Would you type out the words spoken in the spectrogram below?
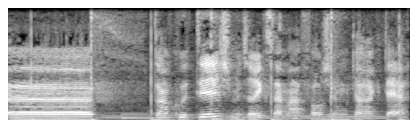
Euh, D'un côté, je me dirais que ça m'a forgé mon caractère.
